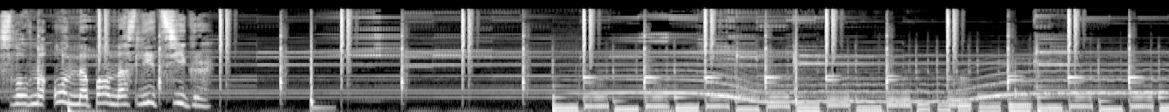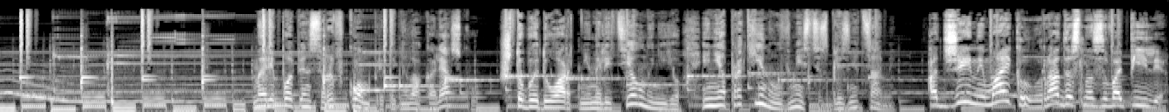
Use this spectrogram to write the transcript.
словно он напал на след тигра. Мэри Поппинс рывком приподняла коляску, чтобы Эдуард не налетел на нее и не опрокинул вместе с близнецами. А Джейн и Майкл радостно завопили.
